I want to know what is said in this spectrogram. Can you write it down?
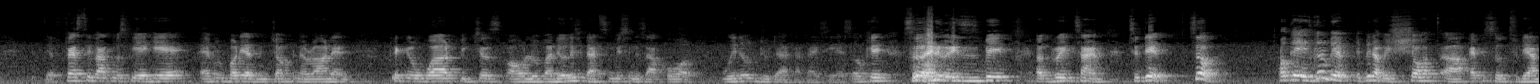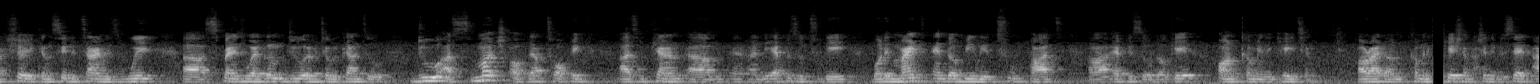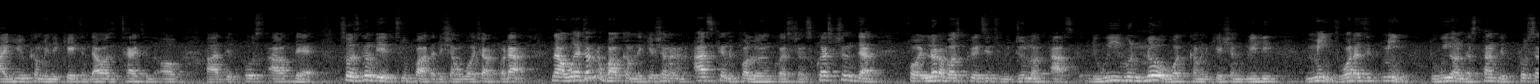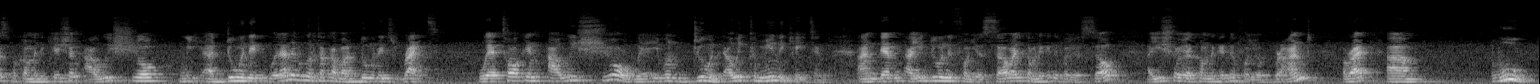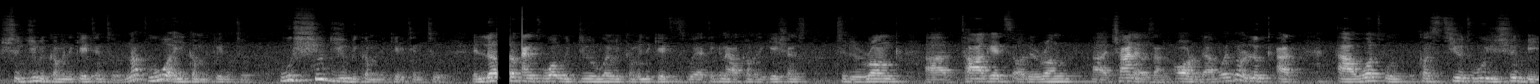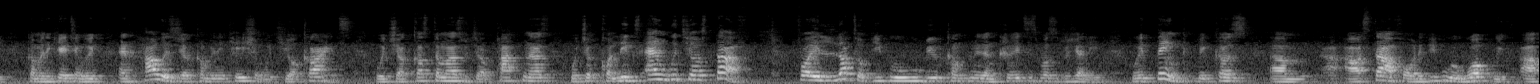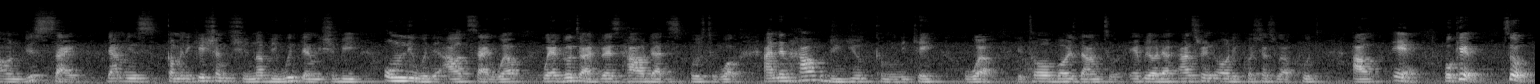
The festive atmosphere here, everybody has been jumping around and taking wild pictures all over. The only thing that's missing is alcohol. We don't do that at ICS, okay? So, anyways, it's been a great time today. So, Okay, it's going to be a, a bit of a short uh, episode today. I'm sure you can see the time is way uh, spent. We're going to do everything we can to do as much of that topic as we can um, the episode today, but it might end up being a two part uh, episode, okay, on communicating. All right, on communication. Actually, we said, Are you communicating? That was the title of uh, the post out there. So it's going to be a two part edition. Watch out for that. Now, we're talking about communication and asking the following questions. Questions that for a lot of us creatives we do not ask. Do we even know what communication really means? What does it mean? Do we understand the process for communication? Are we sure we are doing it? We're not even going to talk about doing it right. We're talking, are we sure we're even doing it? Are we communicating? And then, are you doing it for yourself? Are you communicating for yourself? Are you sure you're communicating for your brand? All right. Um, who should you be communicating to? Not who are you communicating to? Who should you be communicating to? A lot of times, what we do when we communicate is we are taking our communications to the wrong uh, targets or the wrong uh, channels and all that. We're going to look at uh, what will constitute who you should be communicating with and how is your communication with your clients with your customers, with your partners, with your colleagues, and with your staff. For a lot of people who build companies and creatives, most especially, we think because um, our staff or the people we work with are on this side, that means communication should not be with them, it should be only with the outside. Well, we're going to address how that is supposed to work. And then, how do you communicate well? It all boils down to every other answering all the questions we have put out here. Okay, so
